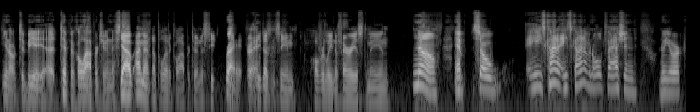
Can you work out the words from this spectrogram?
you know, to be a, a typical opportunist. Yeah, I meant a political opportunist. He right, right. he doesn't seem overly nefarious to me, and No, and so he's kind of he's kind of an old-fashioned New York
